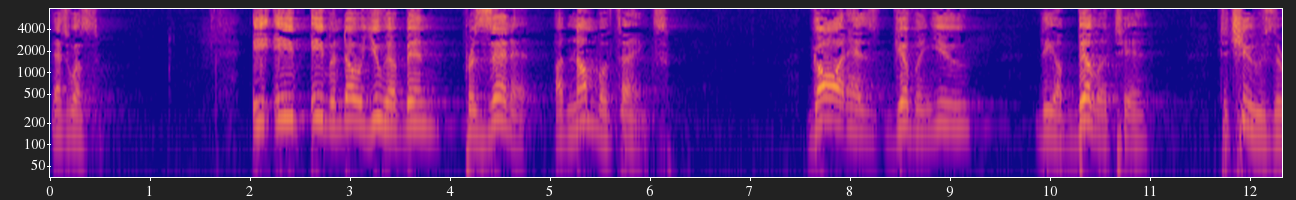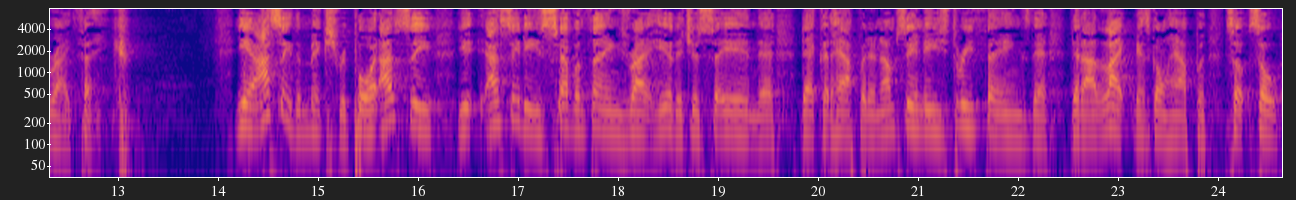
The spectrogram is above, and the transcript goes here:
That's wisdom. Even though you have been presented a number of things, God has given you the ability to choose the right thing. Yeah, I see the mixed report. I see, I see these seven things right here that you're saying that, that could happen. And I'm seeing these three things that, that I like that's going to happen. So, so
